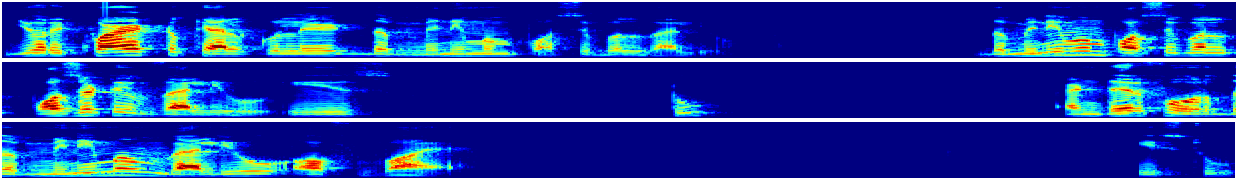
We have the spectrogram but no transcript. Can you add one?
You are required to calculate the minimum possible value. The minimum possible positive value is 2 and therefore the minimum value of y is 2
